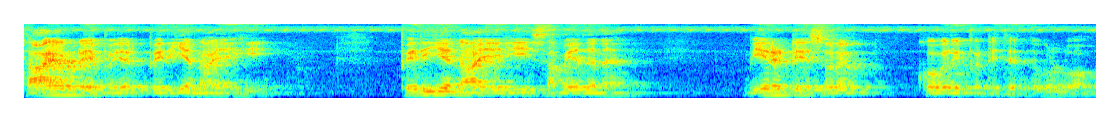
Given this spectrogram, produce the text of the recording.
தாயாருடைய பெயர் பெரிய நாயகி. பெரிய நாயகி சமேதன வீரட்டேஸ்வரர் கோவிலை பற்றி தெரிந்து கொள்வோம்.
